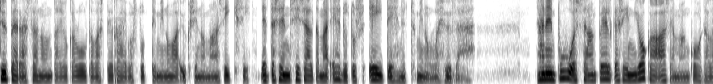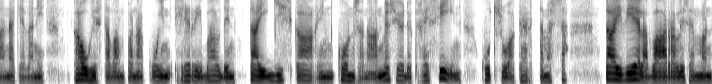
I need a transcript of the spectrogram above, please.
Typerä sanonta, joka luultavasti raivostutti minua yksinomaan siksi, että sen sisältämä ehdotus ei tehnyt minulle hyvää. Hänen puhuessaan pelkäsin joka aseman kohdalla näkeväni kauhistavampana kuin Heribaldin tai Giscardin konsanaan Monsieur de Cressin kutsua kärttämässä, tai vielä vaarallisemman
